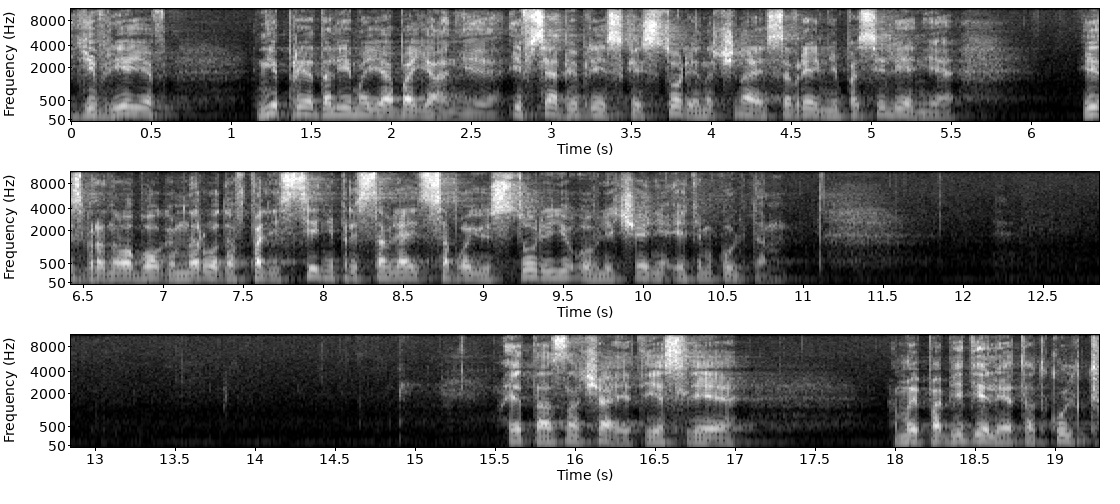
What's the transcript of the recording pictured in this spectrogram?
евреев – непреодолимое обаяние. И вся библейская история, начиная со времени поселения избранного Богом народа в Палестине, представляет собой историю увлечения этим культом. Это означает, если мы победили этот культ,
